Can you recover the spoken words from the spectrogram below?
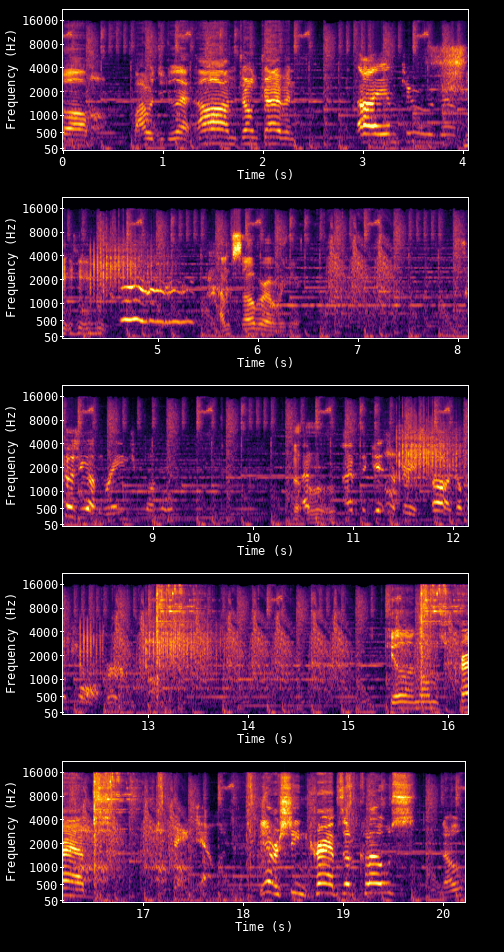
Well, why would you do that? Oh, I'm drunk driving. I am too. No. I'm sober over here. It's because you have range, butthole. I, No. I have to get in your face. Oh, double kill. Killing those crabs. You ever seen crabs up close? No.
